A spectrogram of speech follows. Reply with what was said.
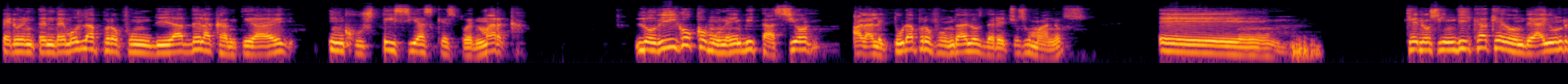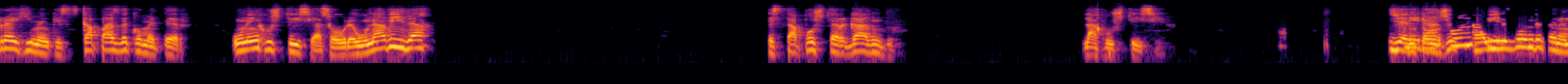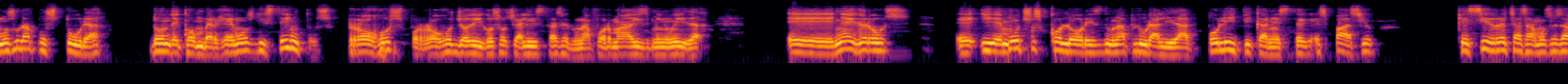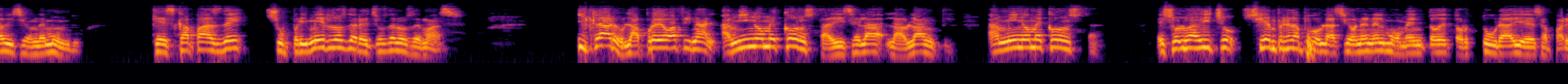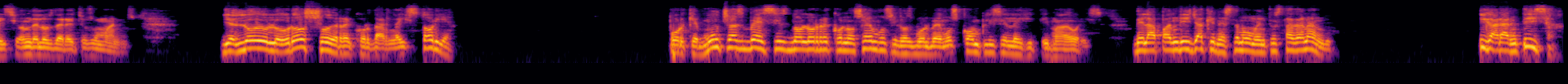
pero entendemos la profundidad de la cantidad de injusticias que esto enmarca. Lo digo como una invitación a la lectura profunda de los derechos humanos, eh, que nos indica que donde hay un régimen que es capaz de cometer una injusticia sobre una vida, está postergando la justicia. Y entonces ahí es donde tenemos una postura donde convergemos distintos, rojos, por rojos yo digo socialistas en una forma disminuida, eh, negros eh, y de muchos colores, de una pluralidad política en este espacio, que sí rechazamos esa visión de mundo, que es capaz de suprimir los derechos de los demás. Y claro, la prueba final, a mí no me consta, dice la, la hablante, a mí no me consta eso lo ha dicho siempre la población en el momento de tortura y de desaparición de los derechos humanos. Y es lo doloroso de recordar la historia. Porque muchas veces no lo reconocemos y nos volvemos cómplices legitimadores de la pandilla que en este momento está ganando. Y garantiza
